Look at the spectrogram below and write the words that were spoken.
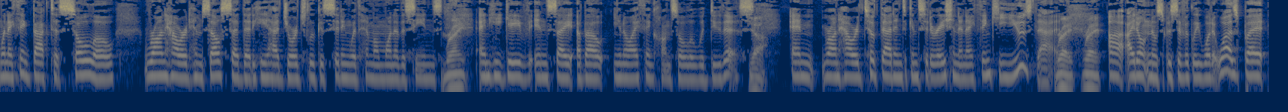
when I think back to Solo, Ron Howard himself said that he had George Lucas sitting with him on one of the scenes, Right. And he gave insight about, you know, I think Han Solo would do this, Yeah. And Ron Howard took that into consideration, and I think he used that, Right, right. uh, I don't know specifically what it was, but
